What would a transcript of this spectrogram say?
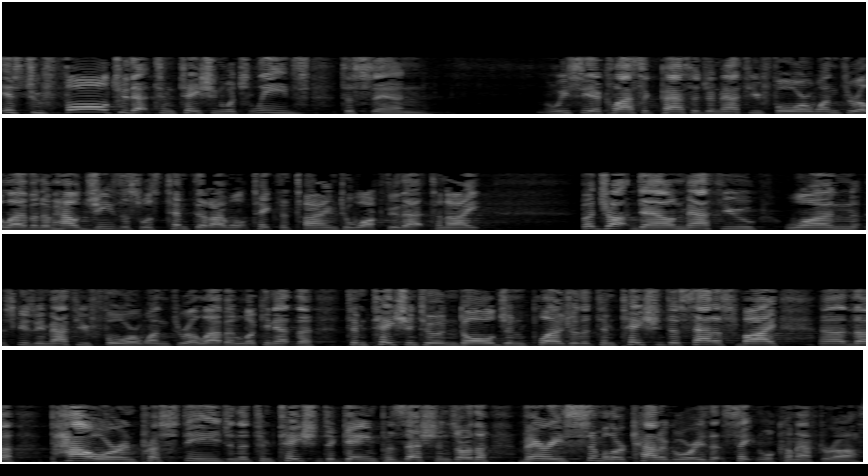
is to fall to that temptation which leads to sin. We see a classic passage in Matthew 4, 1 through 11, of how Jesus was tempted. I won't take the time to walk through that tonight. But jot down Matthew 1, excuse me, Matthew 4, 1 through 11, looking at the temptation to indulge in pleasure, the temptation to satisfy uh, the power and prestige, and the temptation to gain possessions are the very similar categories that Satan will come after us.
